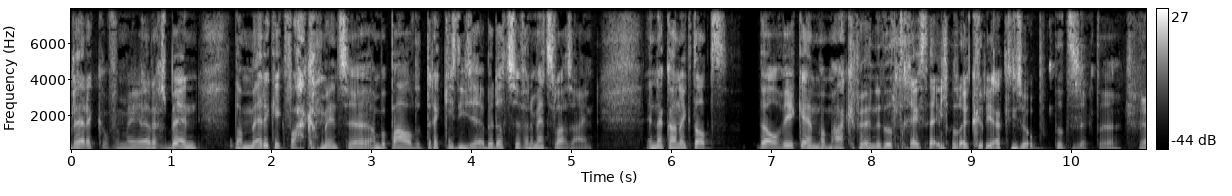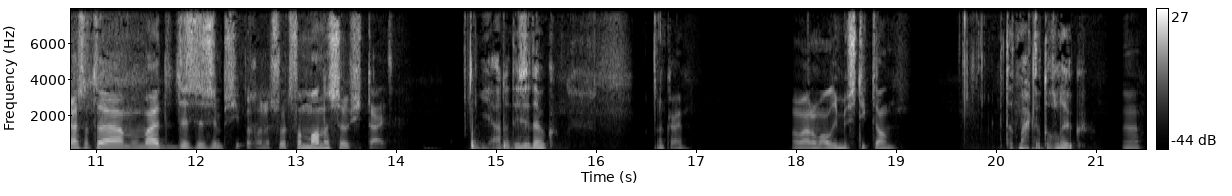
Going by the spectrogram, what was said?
werk of in mijn ergens ben, dan merk ik vaak aan mensen, aan bepaalde trekjes die ze hebben, dat ze van een metselaar zijn. En dan kan ik dat wel weer kenbaar maken. En dat geeft hele leuke reacties op. Dat is echt. eh, Ja, is dat, eh, maar het is dus in principe gewoon een soort van mannensociëteit. ja, dat is het ook. Oké. Maar waarom al die mystiek dan? Dat maakt het toch leuk. Ja,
